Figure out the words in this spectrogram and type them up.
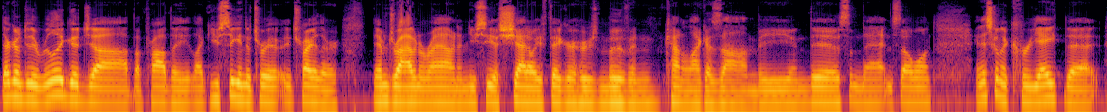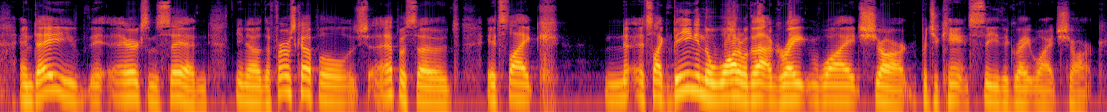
they're going to do a really good job of probably like you see in the tra- trailer them driving around and you see a shadowy figure who's moving kind of like a zombie and this and that and so on and it's going to create that. And dave erickson said you know the first couple episodes it's like n- it's like being in the water without a great white shark but you can't see the great white shark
